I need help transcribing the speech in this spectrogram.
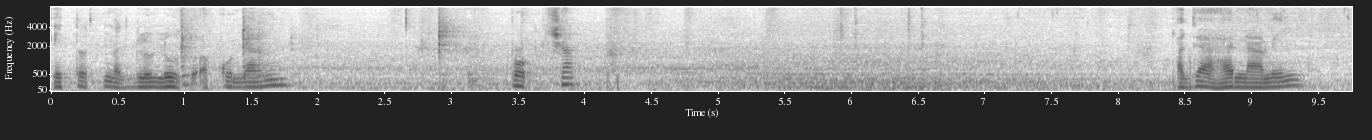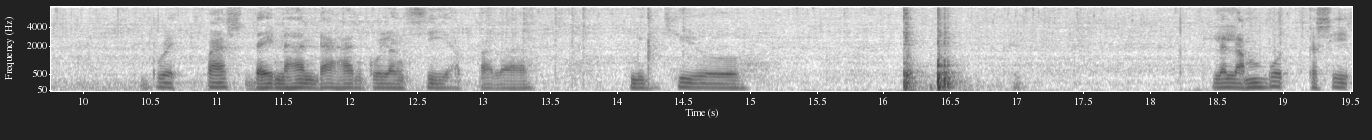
ito nagluluto ako ng pork chop. Agahan namin breakfast dahil nahandahan ko lang siya para medyo lalambot kasi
